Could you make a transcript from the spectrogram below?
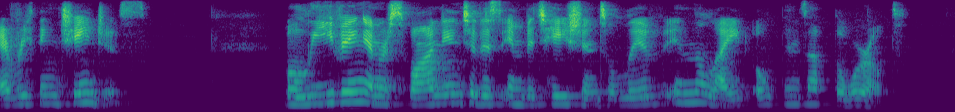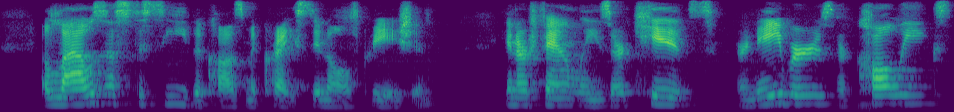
everything changes. Believing and responding to this invitation to live in the light opens up the world, allows us to see the cosmic Christ in all of creation, in our families, our kids, our neighbors, our colleagues,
